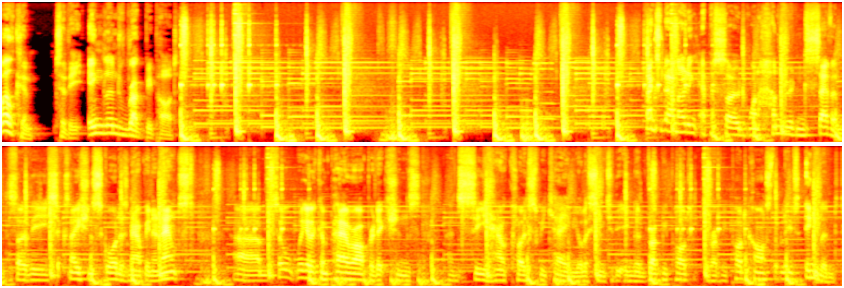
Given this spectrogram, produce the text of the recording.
Welcome to the England Rugby Pod. Thanks for downloading episode 107. So, the Six Nations squad has now been announced. Um, so, we're going to compare our predictions and see how close we came. You're listening to the England Rugby Pod, the rugby podcast that believes England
